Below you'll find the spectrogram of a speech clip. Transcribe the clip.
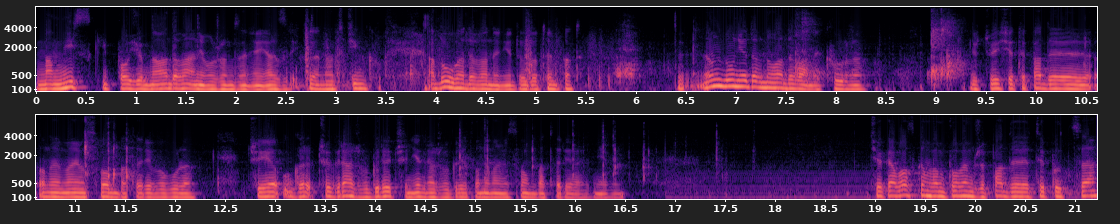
Mam niski poziom naładowania urządzenia, jak zwykle na odcinku. A był ładowany niedługo ten pad. No, On był niedawno ładowany, kurna. Rzeczywiście te pady, one mają słabą baterię w ogóle. Czy, je, czy grasz w gry, czy nie grasz w gry, to one mają słabą baterię, nie wiem. Ciekawostką wam powiem, że pady typu C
